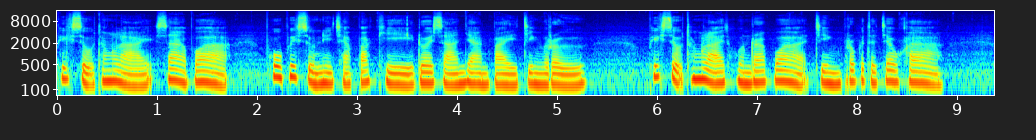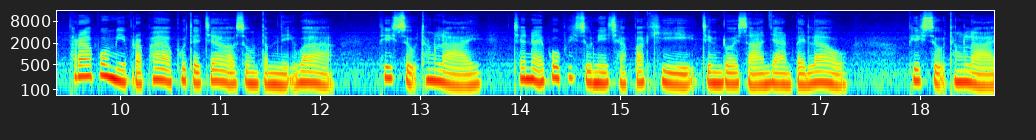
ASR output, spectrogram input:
ภิกษุทั้งหลายทราบว่า ผู้ภิกษุณีฉับพักขีโดยสารยานไปจริงหรือ ภิกษุทั้งหลายทูลรับว่าจริงพระพุทธเจ้าข้าพระผู้มีพระภาคพุทธเจ้าทรงตำหนิว่า ภิกษุทั้งหลาย ชะไหนผู้ภิกษุณีฉับพักขีจึงโดยสารยานไปเล่า ภิกษุทั้งหลาย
